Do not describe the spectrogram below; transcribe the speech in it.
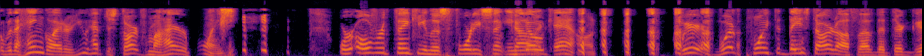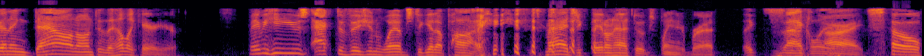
With a hang glider, you have to start from a higher point We're overthinking this forty cent and go down. Where? What point did they start off of that they're getting down onto the helicarrier? Maybe he used Activision webs to get up high. It's magic. they don't have to explain it, Brad. exactly. All right, so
